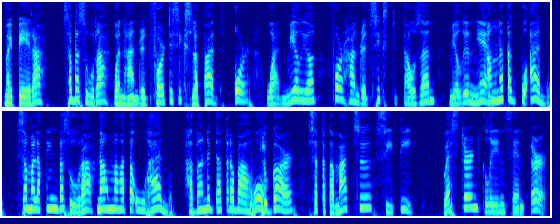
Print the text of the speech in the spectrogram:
may pera sa basura 146 lapad or 1,460,000 million yen ang natagpuan sa malaking basura ng mga tauhan habang nagtatrabaho. Lugar sa Takamatsu City, Western Clean Center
